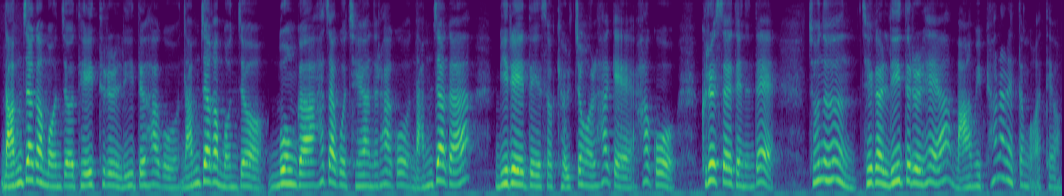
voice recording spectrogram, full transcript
남자가 먼저 데이트를 리드하고, 남자가 먼저 무언가 하자고 제안을 하고, 남자가 미래에 대해서 결정을 하게 하고, 그랬어야 되는데, 저는 제가 리드를 해야 마음이 편안했던 것 같아요.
